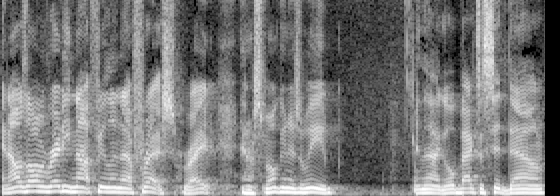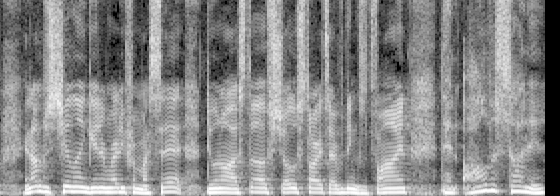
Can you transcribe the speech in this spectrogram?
and I was already not feeling that fresh, right? And I'm smoking this weed. And then I go back to sit down and I'm just chilling, getting ready for my set, doing all that stuff. Show starts, everything's fine. Then all of a sudden,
